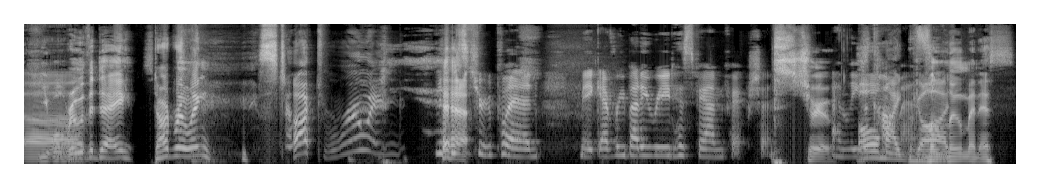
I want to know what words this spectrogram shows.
you will Uh, rue the day. Start ruing. Start ruining. Yeah. His true plan: make everybody read his fan fiction It's true. and leave Oh a my. God. Voluminous.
